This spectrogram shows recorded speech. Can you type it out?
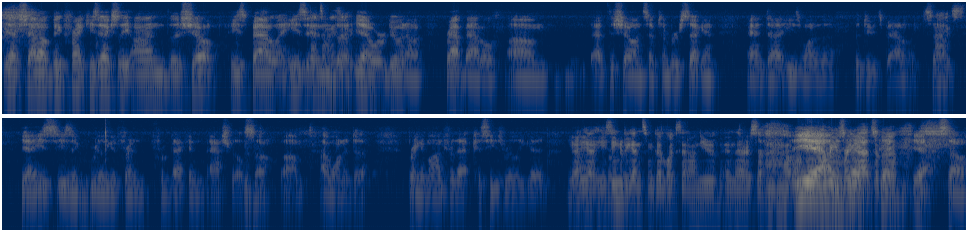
yeah. Shout out Big Frank. He's actually on the show. He's battling. He's That's in the yeah. We're doing a rap battle um, at the show on September second, and uh, he's one of the the dudes battling. So Nice. Yeah, he's he's a really good friend from back in Asheville. So um, I wanted to bring him on for that because he's really good. Yeah, uh, yeah, he seemed to be getting some good looks in on you in there. So Yeah, we can bring great. that to great. the Yeah, so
